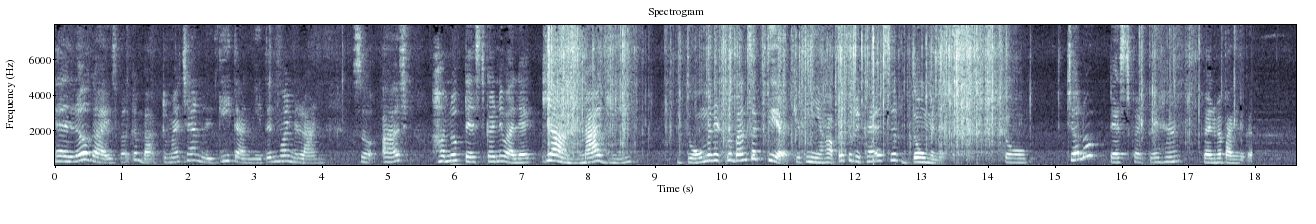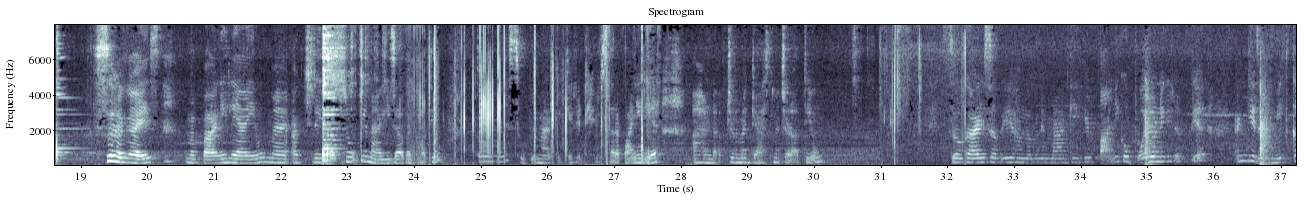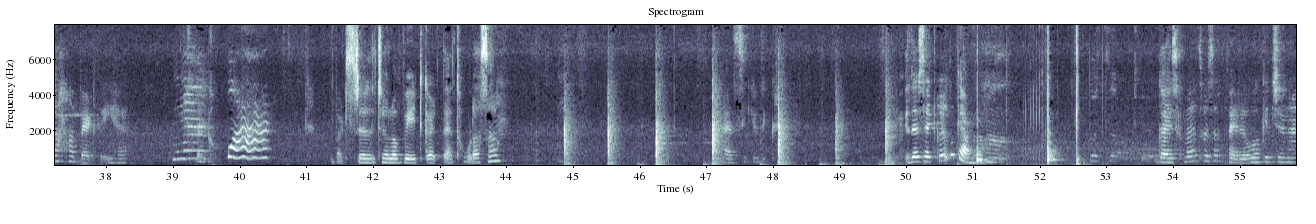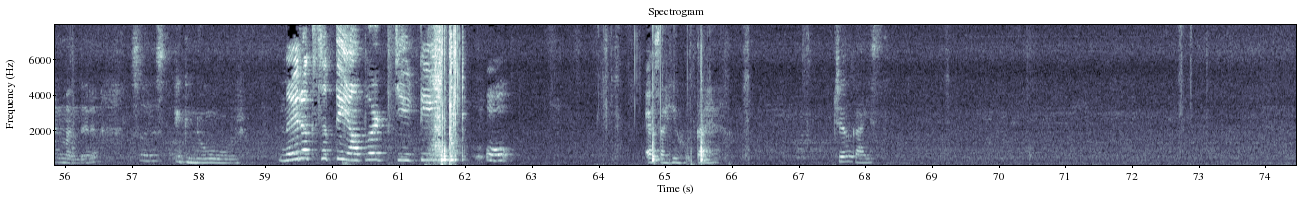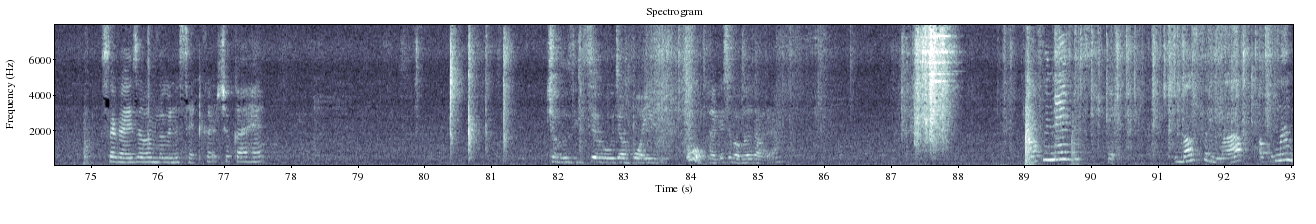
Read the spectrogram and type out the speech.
Hello guys welcome back to my channel Geeta Nitin wonderland so आज हम लोग test करने वाले हैं, क्या मैगी दो मिनट में बन सकती है? क्योंकि यहाँ पर तो लिखा है सिर्फ़ दो मिनट तो चलो टेस्ट करते हैं। पहले मैं पानी लेकर सो गाइस मैं पानी ले आई हूँ। मैं एक्चुअली सूखी मैगी ज़्यादा खाती हूँ। तो मैंने सूपी मैगी के लिए ढेर सारा पानी लिया है। एंड अब चलो मैं गैस में चढ़ाती हूँ। सो so गाइस अभी हम लोगों ने मैगी के पानी को बॉईल होने की रख दिया एंड ये देखो, मीट कहाँ बैठ गई है? बट स्टिल चलो वेट करते हैं थोड़ा सा ऐसी क्यों दिख रही है? इधर सेट कर दो कैमरा गाइस हमारा थोड़ा सा फैला हुआ किचन एंड मंदिर है सो जस्ट इग्नोर नहीं रख सकती यहाँ पर चीटी ओ ऐसा ही होता है। चल गाइस सो गाइस अब हम लोगों ने सेट कर चुका है। जल्दी से हो जा बॉईल ओ हल्के से बबल्स आ रहा है आपने मफना अपना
